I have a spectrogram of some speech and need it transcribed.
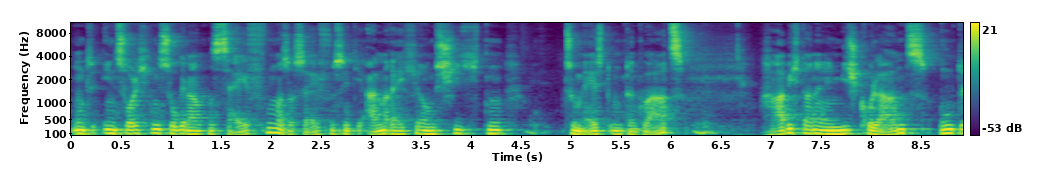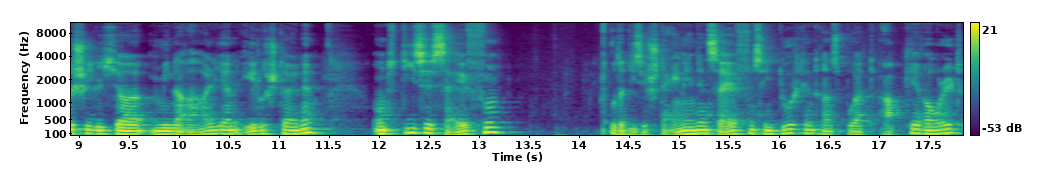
Und in solchen sogenannten Seifen, also Seifen sind die Anreicherungsschichten zumeist unter Quarz, habe ich dann eine Mischkulanz unterschiedlicher Mineralien, Edelsteine. Und diese Seifen oder diese Steine in den Seifen sind durch den Transport abgerollt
